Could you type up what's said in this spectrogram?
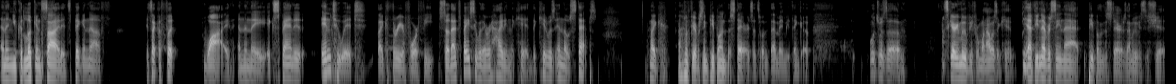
And then you could look inside. It's big enough. It's like a foot wide. And then they expanded into it like three or four feet. So that's basically where they were hiding the kid. The kid was in those steps. Like, I don't know if you've ever seen people under the stairs. That's what that made me think of. Which was a scary movie from when I was a kid. Yeah, if you've never seen that, People in the Stairs, that movie's a shit.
